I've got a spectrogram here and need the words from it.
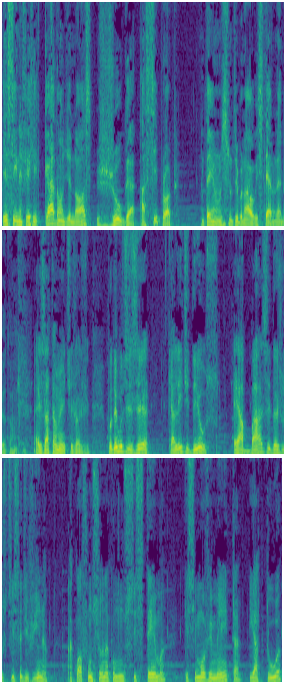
Isso significa que cada um de nós julga a si próprio. Não tem não existe um tribunal externo, né, Milton? É exatamente, Jorge. Podemos dizer que a lei de Deus é a base da justiça divina, a qual funciona como um sistema que se movimenta e atua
